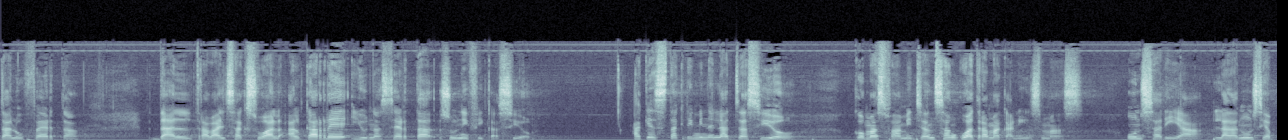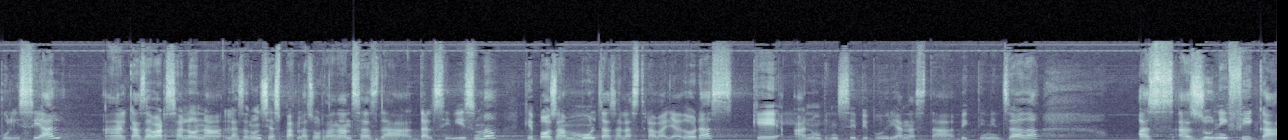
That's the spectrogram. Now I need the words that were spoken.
de l'oferta del treball sexual al carrer i una certa zonificació. Aquesta criminalització com es fa? Mitjançant quatre mecanismes. Un seria la denúncia policial, en el cas de Barcelona, les denúncies per les ordenances de, del civisme, que posen multes a les treballadores, que en un principi podrien estar victimitzades, es, es zonifica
